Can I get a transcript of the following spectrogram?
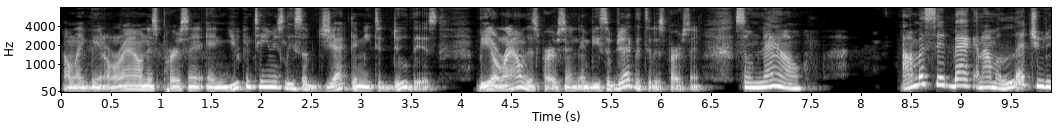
I don't like being around this person. And you continuously subjected me to do this, be around this person and be subjected to this person. So now I'm gonna sit back and I'm gonna let you. To,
